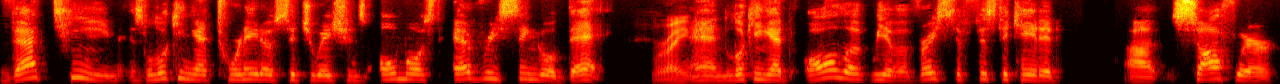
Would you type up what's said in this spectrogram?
That team is looking at tornado situations almost every single day, right? And looking at all of. We have a very sophisticated uh, software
